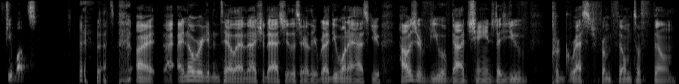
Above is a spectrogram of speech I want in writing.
few months. That's all right. I, I, know we're getting tail end, and I should have asked you this earlier, but I do want to ask you: How has your view of God changed as you've progressed from film to film?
